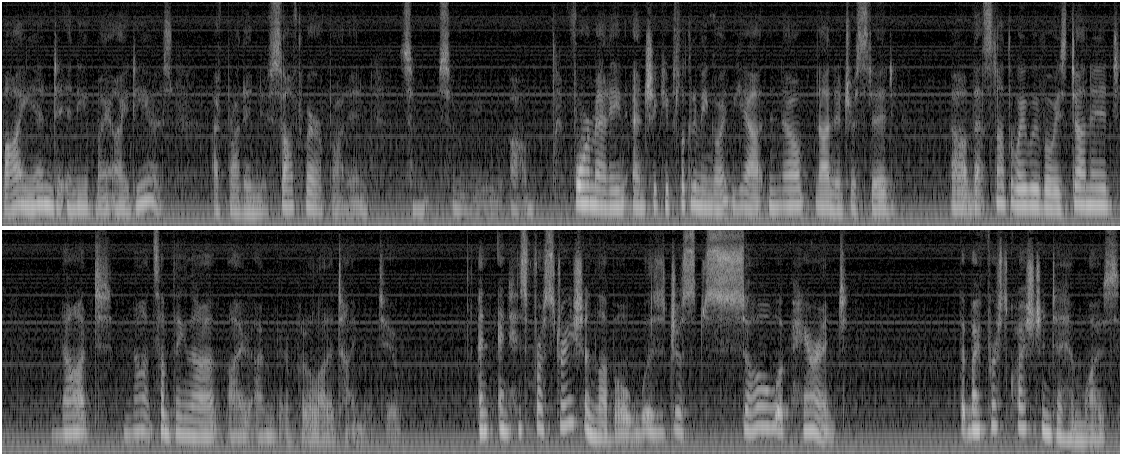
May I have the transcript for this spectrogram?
buy into any of my ideas. I've brought in new software, I've brought in some some new um, formatting, and she keeps looking at me and going, "Yeah, no, not interested. Uh, that's not the way we've always done it. Not not something that I, I'm going to put a lot of time into." And and his frustration level was just so apparent that my first question to him was,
